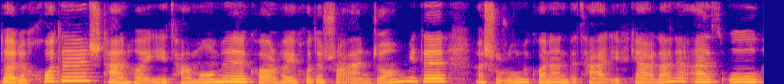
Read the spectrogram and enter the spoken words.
داره خودش تنهایی تمام کارهای خودش رو انجام میده و شروع می‌کنن به تعریف کردن از او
